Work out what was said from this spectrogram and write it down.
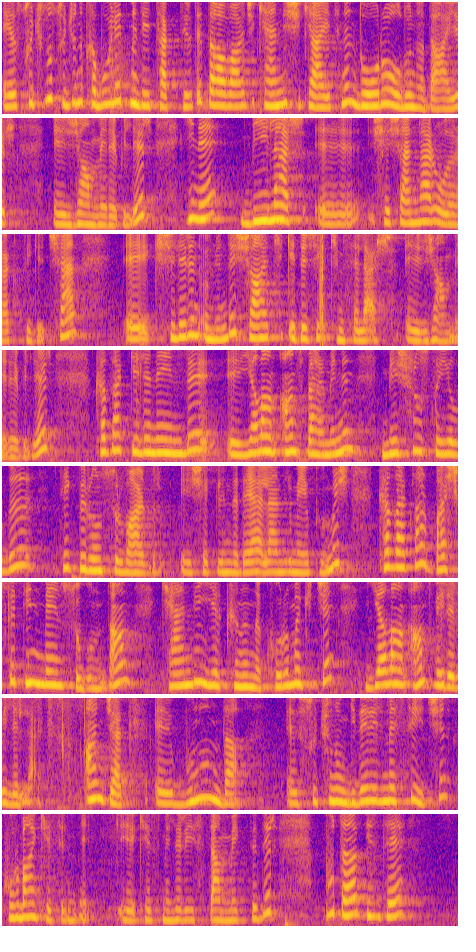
E, suçlu suçunu kabul etmediği takdirde davacı kendi şikayetinin doğru olduğuna dair e, can verebilir. Yine biler, e, şeşenler olarak da geçen e, kişilerin önünde şahitlik edecek kimseler e, can verebilir. Kazak geleneğinde e, yalan ant vermenin meşru sayıldığı tek bir unsur vardır şeklinde değerlendirme yapılmış. Kazaklar başka din mensubundan kendi yakınını korumak için yalan ant verebilirler. Ancak bunun da suçunun giderilmesi için kurban kesilmeli e, kesmeleri istenmektedir. Bu da bizde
